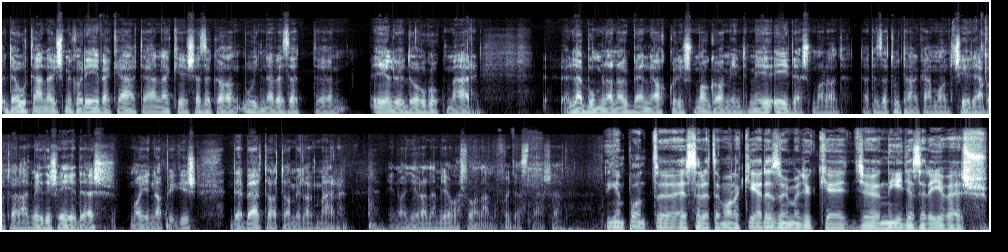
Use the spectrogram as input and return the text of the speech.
De utána is, mikor évek eltelnek, és ezek a úgynevezett élő dolgok már lebumlanak benne, akkor is maga, mint méz, édes marad. Tehát ez a Tutánkámon sírjába talált méz is édes, mai napig is, de beltartalmilag már én annyira nem javasolnám a fogyasztását. Igen, pont ezt szeretem volna kérdezni, hogy mondjuk egy 4000 éves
